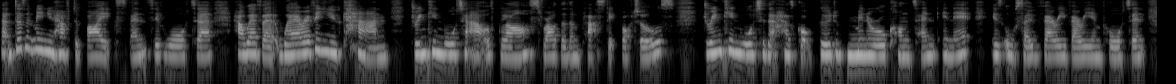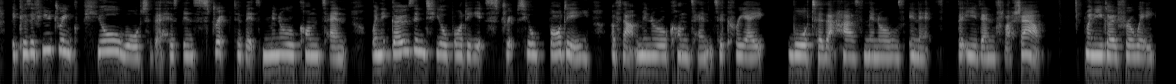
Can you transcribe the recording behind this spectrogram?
That doesn't mean you have to buy expensive water. However, wherever you can, drinking water out of glass rather rather than plastic bottles. Drinking water that has got good mineral content in it is also very, very important because if you drink pure water that has been stripped of its mineral content, when it goes into your body, it strips your body of that mineral content to create water that has minerals in it that you then flush out when you go for a wee.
